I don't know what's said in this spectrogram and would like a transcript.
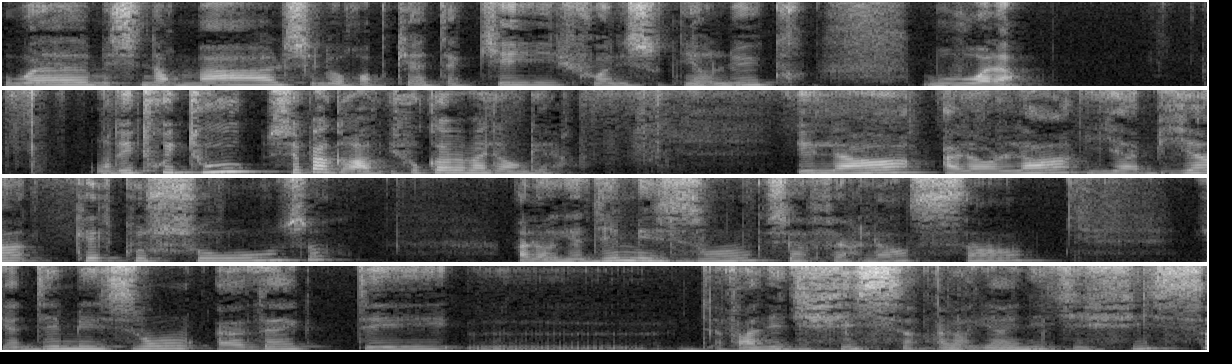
Ouais, mais c'est normal, c'est l'Europe qui a attaqué, il faut aller soutenir l'Ucre. Bon, voilà. On détruit tout, c'est pas grave, il faut quand même aller en guerre. Et là, alors là, il y a bien quelque chose. Alors, il y a des maisons, qu'est-ce qu'on va faire là, Il y a des maisons avec des... Euh, enfin, un édifice. Alors, il y a un édifice.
